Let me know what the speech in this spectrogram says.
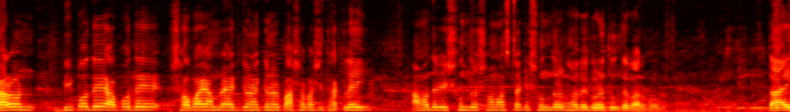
কারণ বিপদে আপদে সবাই আমরা একজন একজনের পাশাপাশি থাকলেই আমাদের এই সুন্দর সমাজটাকে সুন্দরভাবে গড়ে তুলতে পারব। তাই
